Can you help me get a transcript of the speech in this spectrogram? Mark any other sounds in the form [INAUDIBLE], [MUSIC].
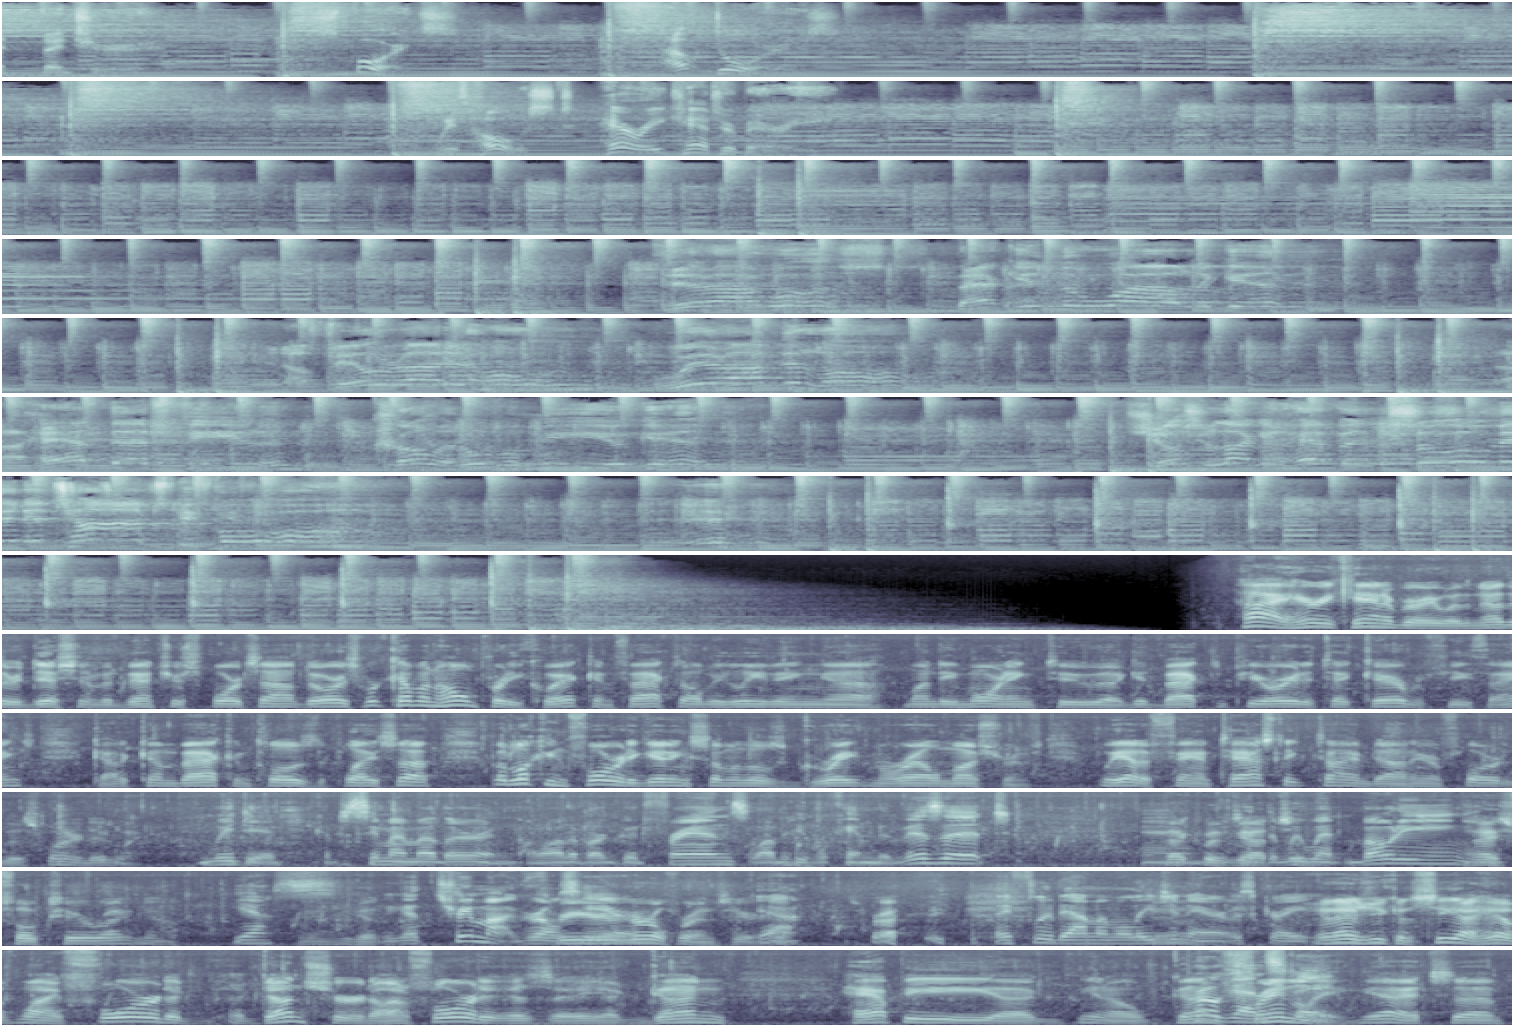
adventure, sports, outdoors. With host Harry Canterbury. There I was, back in the wild again. Felt right at home where I belong. I had that feeling coming over me again. Just like it happened so many times before. Hi, Harry Canterbury with another edition of Adventure Sports Outdoors. We're coming home pretty quick. In fact, I'll be leaving uh, Monday morning to uh, get back to Peoria to take care of a few things. Got to come back and close the place up, but looking forward to getting some of those great morel mushrooms. We had a fantastic time down here in Florida this winter, didn't we? We did. Got to see my mother and a lot of our good friends. A lot of people came to visit. And fact, we've we, got the- we went boating. Nice folks here right now. Yes. Yeah, we got we got the Tremont girls Three of your here. girlfriends here. Yeah. That's right. They flew down on Allegiant Air. It was great. And as you can see, I have my Florida uh, gun shirt on. Florida is a, a gun happy, uh, you know, gun Pro-gun friendly. state. Yeah, it's uh,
